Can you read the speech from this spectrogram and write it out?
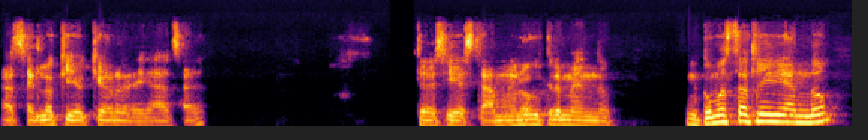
hacer lo que yo quiero realidad, ¿sabes? Entonces sí, está muy tremendo. ¿Cómo estás lidiando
